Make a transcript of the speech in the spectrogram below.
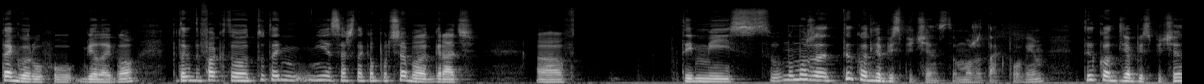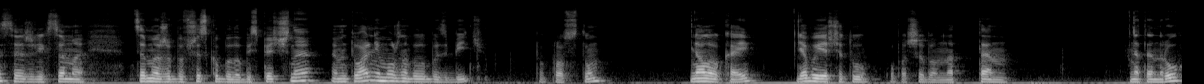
tego ruchu białego, bo tak de facto tutaj nie jest aż taka potrzeba grać w tym miejscu, no może tylko dla bezpieczeństwa, może tak powiem. Tylko dla bezpieczeństwa, jeżeli chcemy, chcemy, żeby wszystko było bezpieczne, ewentualnie można byłoby zbić po prostu. No ale okej. Okay. Ja by jeszcze tu popatrzył na ten, na ten ruch.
